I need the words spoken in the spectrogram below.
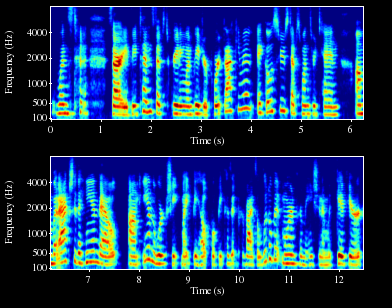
one step sorry the 10 steps to creating one page report document it goes through steps 1 through 10 um, but actually the handout um, and the worksheet might be helpful because it provides a little bit more information and would give your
